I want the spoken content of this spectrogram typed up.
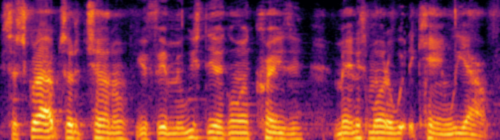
subscribe to the channel. You feel me? We still going crazy, man. It's more with the king. We out.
